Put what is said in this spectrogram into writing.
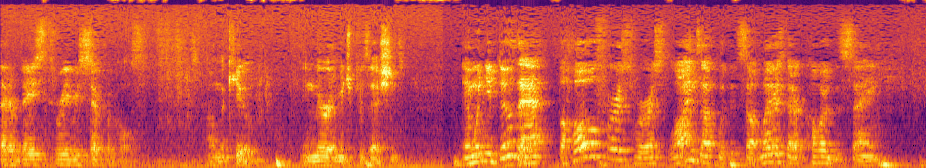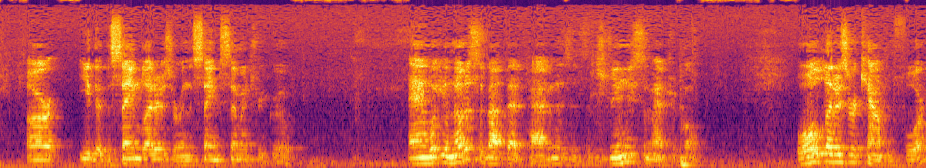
that are base 3 reciprocals on the cube in mirror image positions. And when you do that, the whole first verse lines up with itself. Letters that are colored the same are either the same letters or in the same symmetry group. And what you'll notice about that pattern is it's extremely symmetrical. All letters are accounted for.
